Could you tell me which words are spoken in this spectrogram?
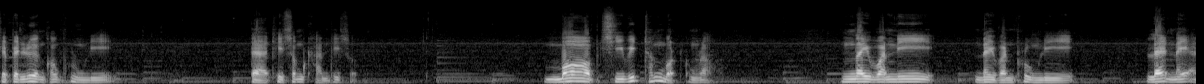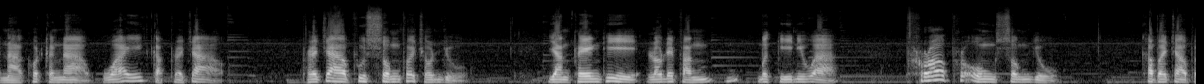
จะเป็นเรื่องของพรุ่งนี้ แต่ที่สำคัญที่สุด มอบชีวิตทั้งหมดของเรา ในวันนี้ในวันพรุ่งนี้ และในอนาคตข้างหน้าไว้กับพระเจ้า พระเจ้าผู้ทรงพระชนอยู่ อย่างเพลงที่เราได้ฟังเมื่อกี้นี้ว่า เพราะพระองค์ทรงอยู่ ข้าพเจ้าเผ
